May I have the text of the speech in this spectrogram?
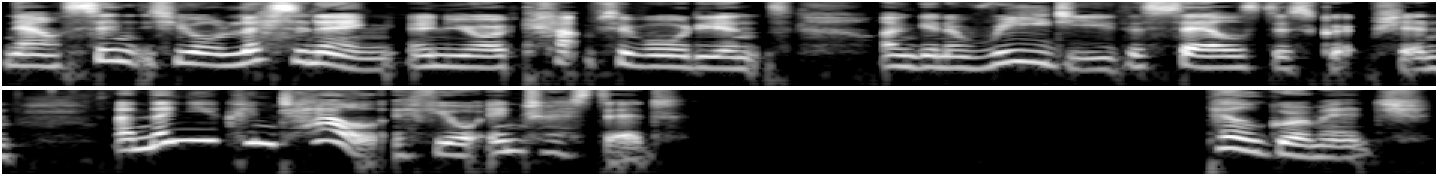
Now, since you're listening and you're a captive audience, I'm going to read you the sales description and then you can tell if you're interested. Pilgrimage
